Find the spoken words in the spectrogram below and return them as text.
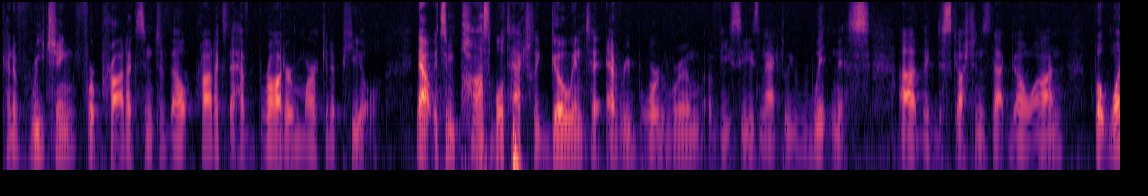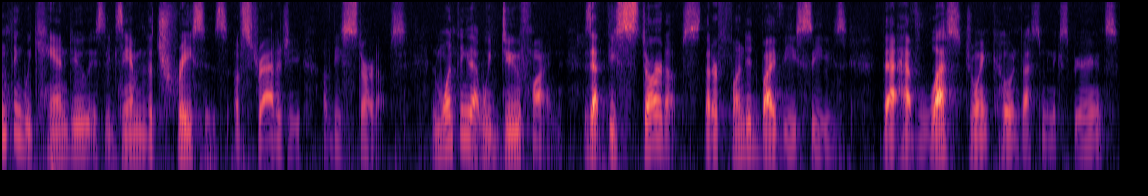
kind of reaching for products and develop products that have broader market appeal. Now, it's impossible to actually go into every boardroom of VCs and actually witness uh, the discussions that go on. But one thing we can do is examine the traces of strategy of these startups. And one thing that we do find is that these startups that are funded by VCs that have less joint co-investment experience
